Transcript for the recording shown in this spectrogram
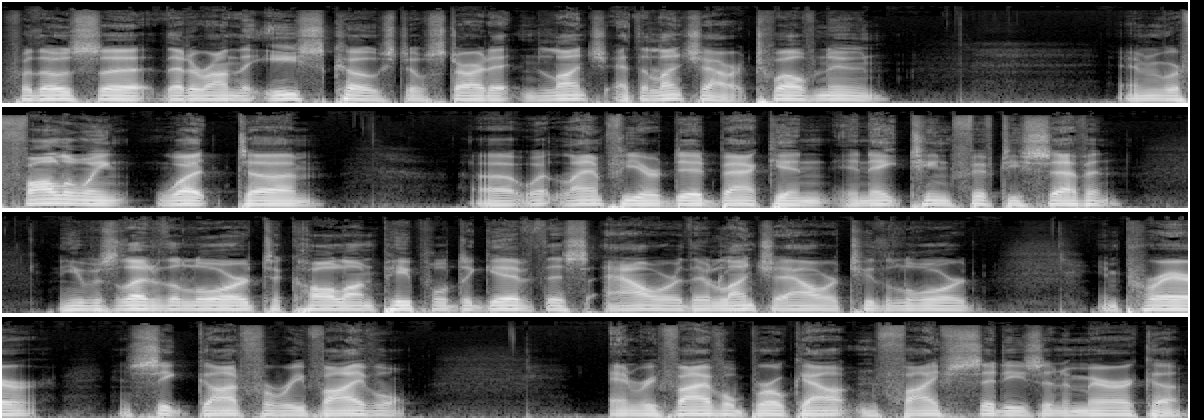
For those uh, that are on the East Coast, it'll start at lunch at the lunch hour at 12 noon. And we're following what um, uh, what Lanphier did back in, in 1857. He was led of the Lord to call on people to give this hour, their lunch hour, to the Lord in prayer and seek God for revival. And revival broke out in five cities in America.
